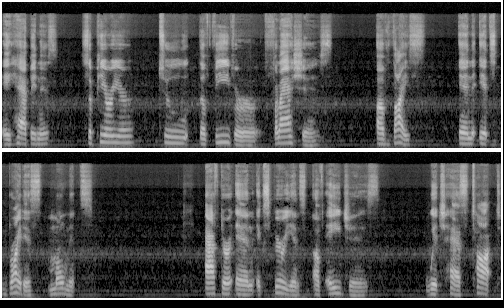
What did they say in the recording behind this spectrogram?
a happiness superior to the fever flashes of vice in its brightest moments. After an experience of ages which has taught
